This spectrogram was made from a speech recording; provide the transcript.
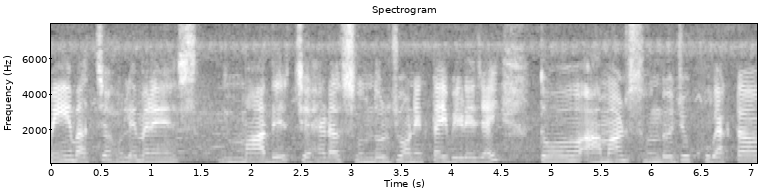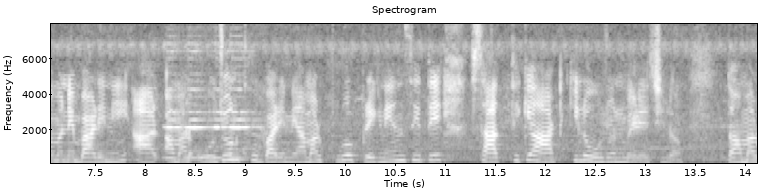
মেয়ে বাচ্চা হলে মানে মাদের চেহারার সৌন্দর্য অনেকটাই বেড়ে যায়। তো আমার সৌন্দর্য খুব একটা মানে বাড়েনি, আর আমার ওজন খুব বাড়েনি। আমার পুরো প্রেগনেন্সিতে সাত থেকে আট কিলো ওজন বেড়েছিল। তো আমার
